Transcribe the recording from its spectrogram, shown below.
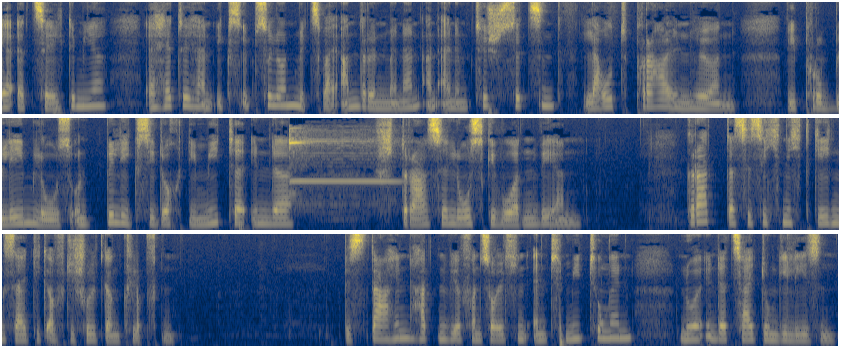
Er erzählte mir, er hätte Herrn XY mit zwei anderen Männern an einem Tisch sitzend laut prahlen hören, wie problemlos und billig sie doch die Mieter in der Straße losgeworden wären. Grad, dass sie sich nicht gegenseitig auf die Schultern klopften. Bis dahin hatten wir von solchen Entmietungen nur in der Zeitung gelesen.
